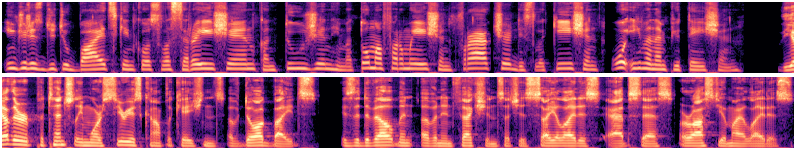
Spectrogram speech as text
Injuries due to bites can cause laceration, contusion, hematoma formation, fracture, dislocation, or even amputation. The other potentially more serious complications of dog bites is the development of an infection such as cellulitis, abscess, or osteomyelitis.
